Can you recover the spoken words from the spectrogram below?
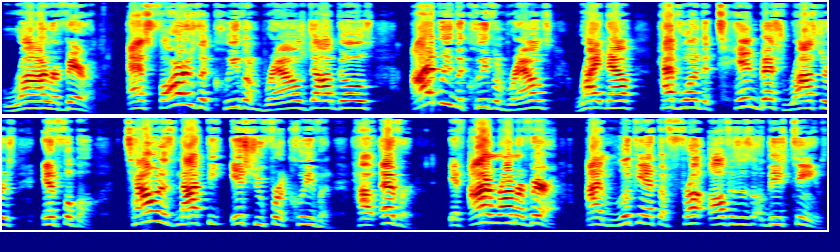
Ron Rivera. As far as the Cleveland Browns job goes, I believe the Cleveland Browns right now have one of the 10 best rosters in football. Talent is not the issue for Cleveland. However, if I'm Ron Rivera, I'm looking at the front offices of these teams.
